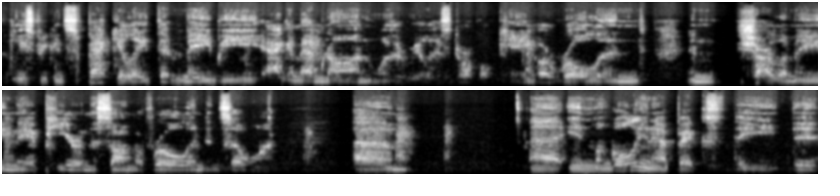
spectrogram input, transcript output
at least we can speculate that maybe Agamemnon was a real historical king, or Roland and Charlemagne, they appear in the Song of Roland, and so on. Um, uh, in Mongolian epics, the, the,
